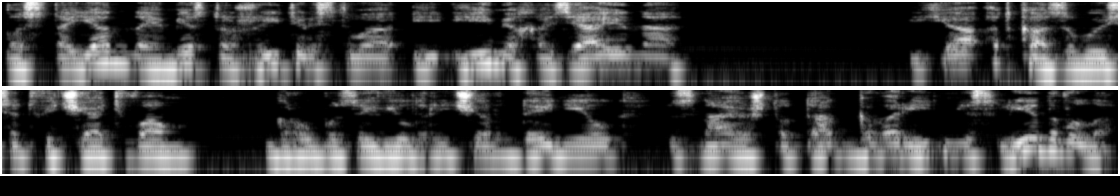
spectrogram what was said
«Постоянное место жительства и имя хозяина». «Я отказываюсь отвечать вам», — грубо заявил Ричард Дэниел, зная, что так говорить не следовало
